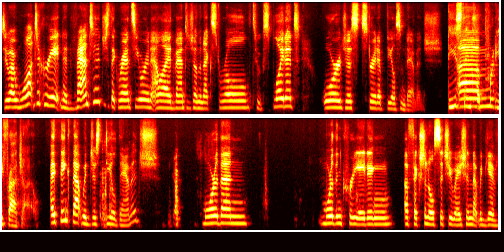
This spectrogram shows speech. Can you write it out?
Do I want to create an advantage that grants you or an ally advantage on the next roll to exploit it, or just straight up deal some damage? these things um, are pretty fragile. I think that would just deal damage Okay. more than more than creating a fictional situation that would give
